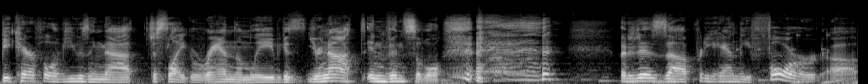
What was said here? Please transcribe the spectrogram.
be careful of using that just like randomly because you're not invincible. but it is uh, pretty handy for uh,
